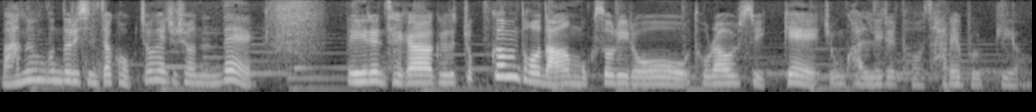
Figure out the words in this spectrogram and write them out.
많은 분들이 진짜 걱정해 주셨는데, 내일은 제가 그래도 조금 더 나은 목소리로 돌아올 수 있게 좀 관리를 더 잘해 볼게요.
